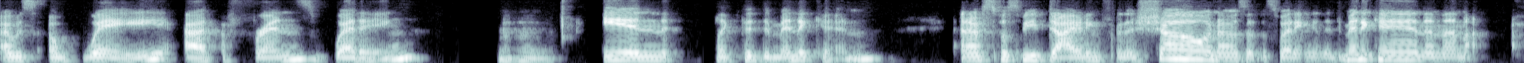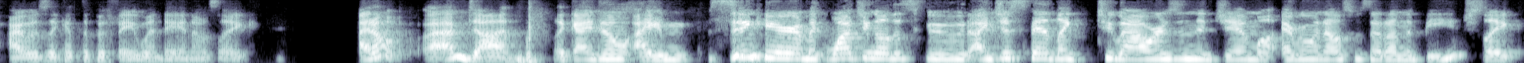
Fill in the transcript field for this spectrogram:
I was away at a friend's wedding mm-hmm. in like the Dominican, and I was supposed to be dieting for the show, and I was at this wedding in the Dominican, and then I was like at the buffet one day, and I was like, I don't, I'm done. Like, I don't, I'm sitting here, I'm like watching all this food. I just spent like two hours in the gym while everyone else was out on the beach. Like,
